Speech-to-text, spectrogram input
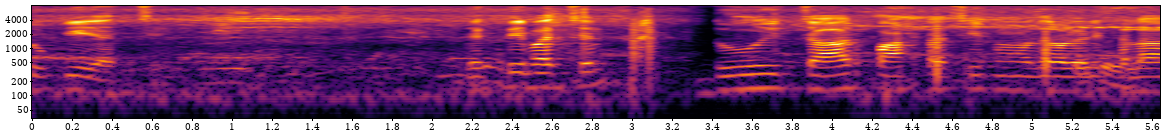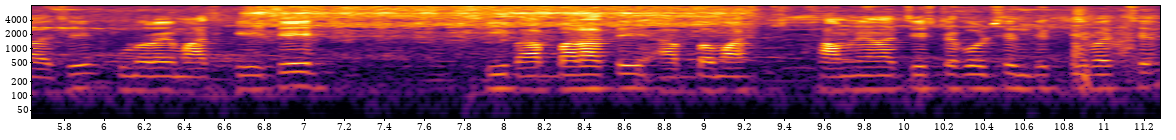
লুকিয়ে যাচ্ছে। দেখতেই পাচ্ছেন। দুই চার পাঁচটা ছিপ আমাদের অলরেডি ফেলা আছে পুনরায় মাছ খেয়েছে ছিপ আব্বার হাতে আব্বা মাছ সামনে আনার চেষ্টা করছেন দেখতেই পাচ্ছেন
